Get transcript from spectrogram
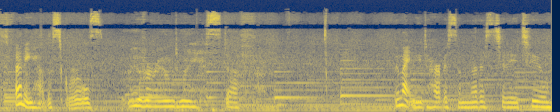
It's funny how the squirrels move around my stuff. We might need to harvest some lettuce today too.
